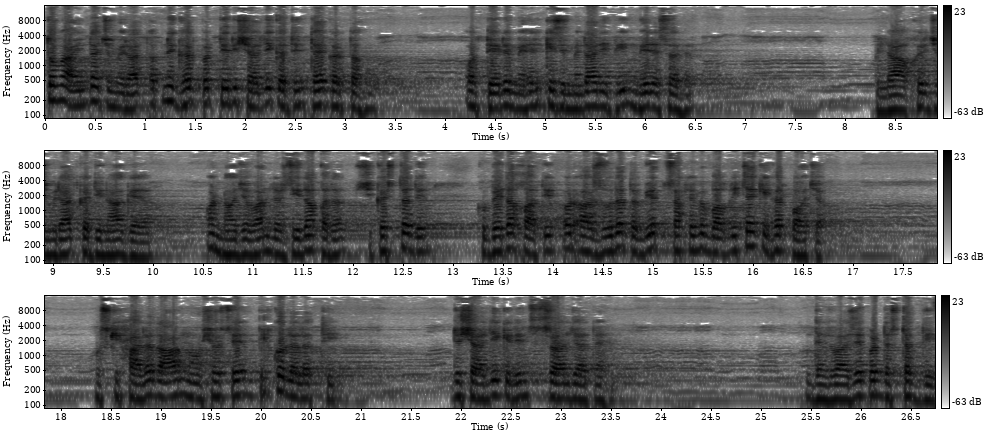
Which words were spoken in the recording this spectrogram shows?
تو میں آئندہ جمعرات اپنے گھر پر تیری شادی کا دن طے کرتا ہوں اور تیرے محل کی ذمہ داری بھی میرے سر ہے. بلا آخر جمعرات کا دن آ گیا اور نوجوان لرزیدہ قدم شکستہ دل قبیدہ خاطر اور آزودہ طبیعت صاحب باغیچہ کے گھر پہنچا۔ اس کی حالت عام نوشوں سے بالکل الگ تھی۔ جو شادی کے دن سسرال جاتے ہیں دروازے پر دستک دی۔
